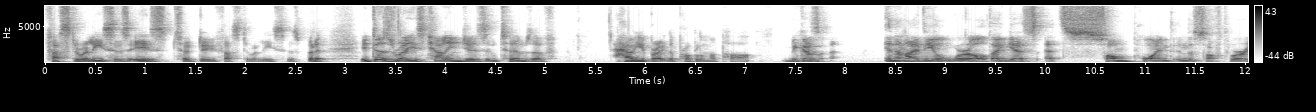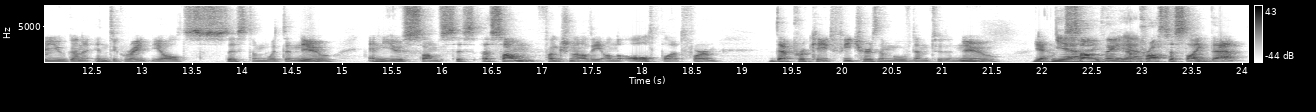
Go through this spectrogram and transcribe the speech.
faster releases is to do faster releases. But it, it does raise challenges in terms of how you break the problem apart. because in an ideal world, I guess at some point in the software you're going to integrate the old system with the new and use some uh, some functionality on the old platform, deprecate features and move them to the new. Yeah. Yeah. Something yeah. a process like that.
